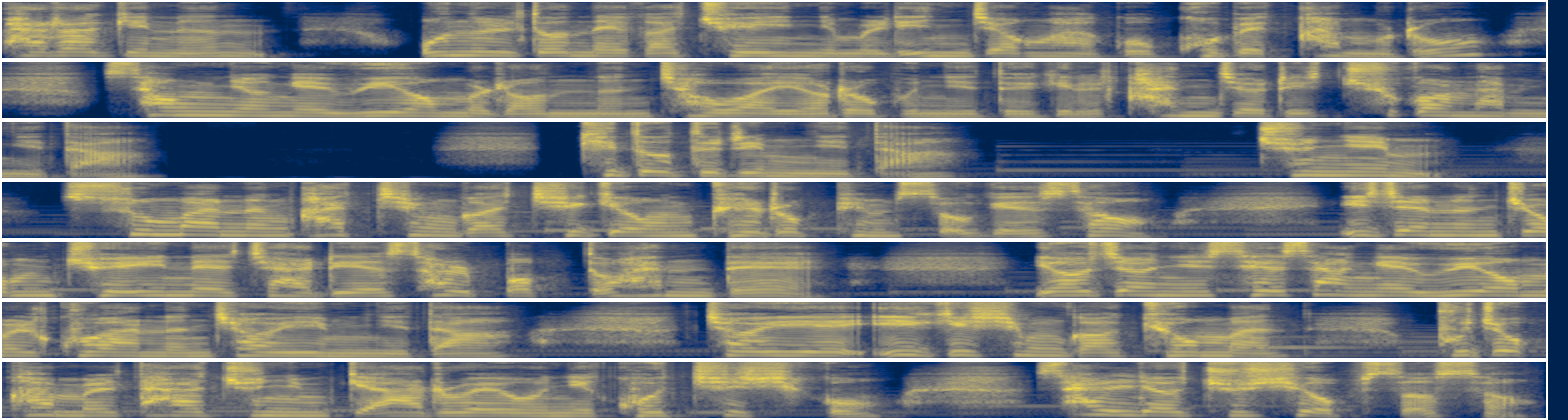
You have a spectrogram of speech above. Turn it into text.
바라기는 오늘도 내가 죄인임을 인정하고 고백함으로 성령의 위엄을 얻는 저와 여러분이 되길 간절히 축원합니다. 기도드립니다. 주님, 수많은 갇힘과 지겨운 괴롭힘 속에서 이제는 좀 죄인의 자리에 설 법도 한데 여전히 세상의 위험을 구하는 저희입니다. 저희의 이기심과 교만, 부족함을 다 주님께 아뢰오니 고치시고 살려 주시옵소서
